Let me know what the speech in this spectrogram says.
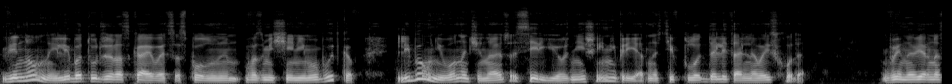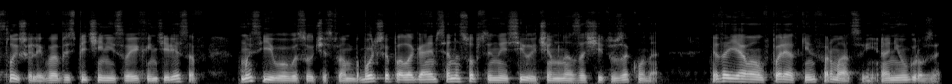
виновный либо тут же раскаивается с полным возмещением убытков, либо у него начинаются серьезнейшие неприятности вплоть до летального исхода. Вы, наверное, слышали, в обеспечении своих интересов мы с его высочеством больше полагаемся на собственные силы, чем на защиту закона. Это я вам в порядке информации, а не угрозы.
